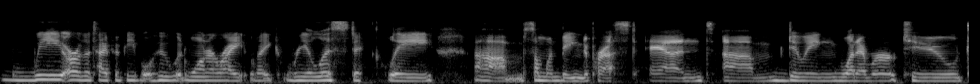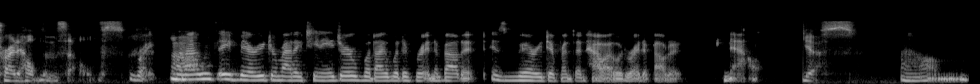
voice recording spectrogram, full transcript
we are the type of people who would want to write like realistically, um, someone being depressed and um, doing whatever to try to help themselves. Right. When I Uh, was a very dramatic teenager, what I would have written about it is very different than how I would write about it now. Yes. Um,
